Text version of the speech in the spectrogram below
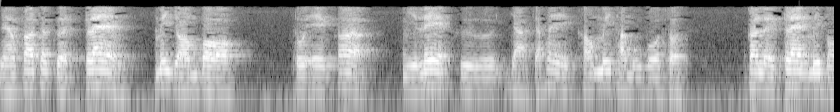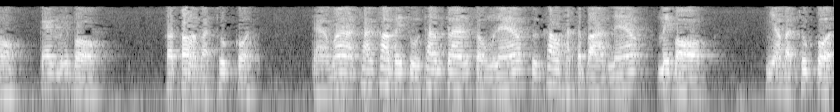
แล้วก็ถ้าเกิดแกล้งไม่ยอมบอก ตัวเองก็มีเลขคืออยากจะให้เขาไม่ทำอุโบสถ ก็เลยแกล้งไม่บอก แกล้งไม่บอก ก็ต้องอบัตทุกกฎแต่ว่าถ้าเข้าไปสู่ท่ามกลางสงแล้ว คือเข้าหัตถบาทแล้ว ไม่บอกมีอบัตทุกกฎ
